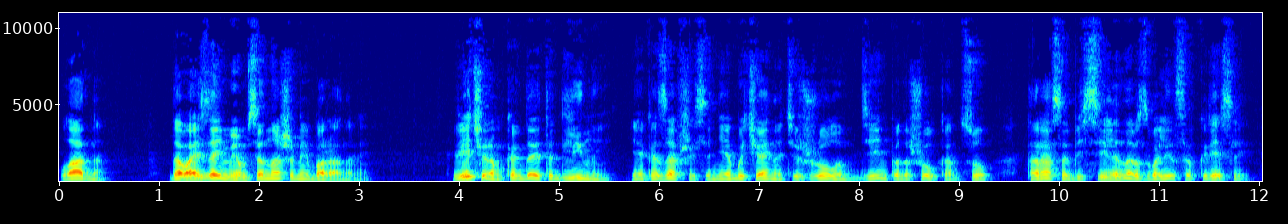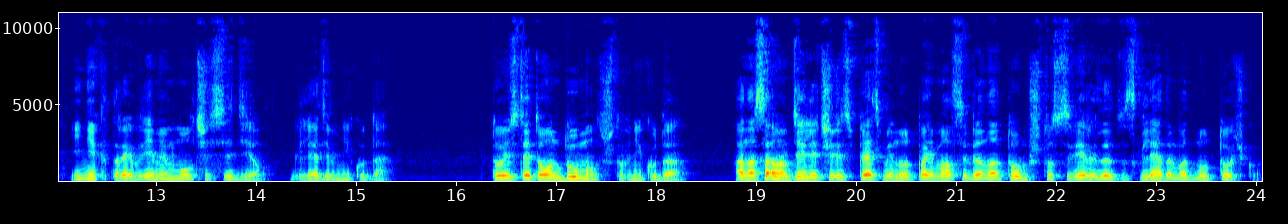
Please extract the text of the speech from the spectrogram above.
Ладно, давай займемся нашими баранами. Вечером, когда этот длинный и оказавшийся необычайно тяжелым день подошел к концу, Тарас обессиленно развалился в кресле и некоторое время молча сидел, глядя в никуда. То есть это он думал, что в никуда. А на самом деле через пять минут поймал себя на том, что сверлит взглядом одну точку,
